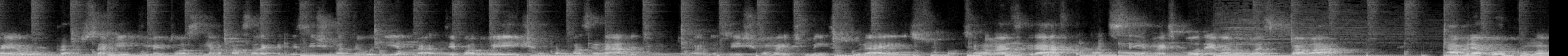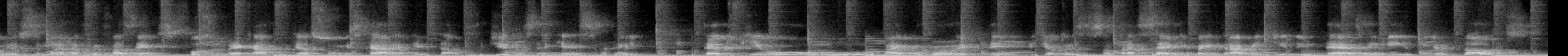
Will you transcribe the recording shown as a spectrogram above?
É, o próprio Samir comentou na semana passada que não existe uma teoria para ter valuation, para fazer nada de criptomoeda. Não existe como a gente mensurar isso. Pode ser uma análise gráfica, pode ser, mas, pô, daí o Elon Musk vai lá, abre a boca como abriu semana, foi fazendo. Se fosse no mercado de ações, cara, ele tava fodido, a SEC era em cima dele. Tanto que o Michael Burry teve que pedir autorização para a SEC para entrar vendido em Tesla em meio bilhão de dólares.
